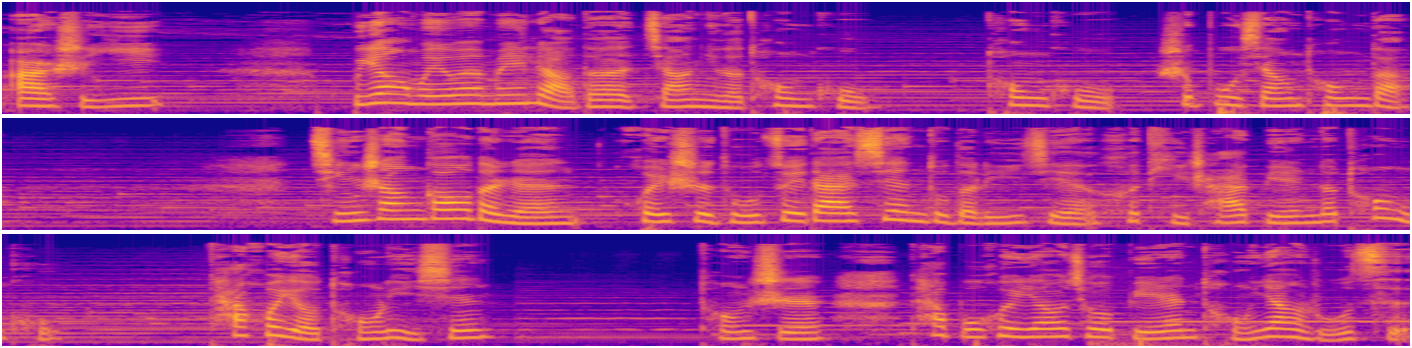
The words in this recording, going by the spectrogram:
二十一，不要没完没了的讲你的痛苦，痛苦是不相通的。情商高的人会试图最大限度的理解和体察别人的痛苦，他会有同理心，同时他不会要求别人同样如此，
